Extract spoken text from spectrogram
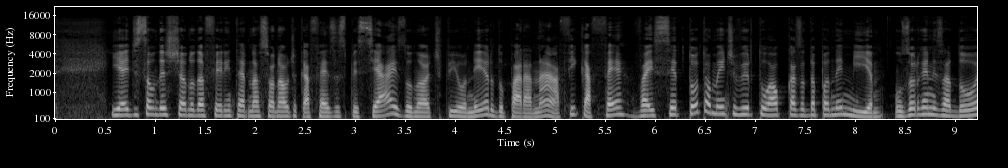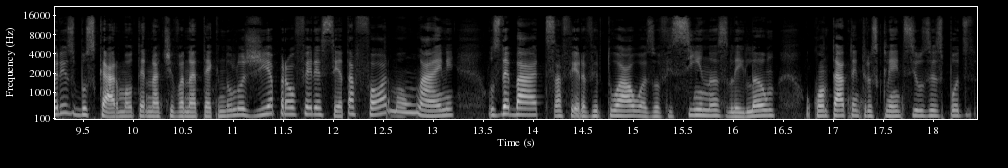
E a edição deste ano da Feira Internacional de Cafés Especiais do Norte Pioneiro do Paraná, a FICAFé, vai ser totalmente virtual por causa da pandemia. Os organizadores buscaram uma alternativa na tecnologia para oferecer da forma online os debates, a feira virtual, as oficinas, leilão, o contato entre os clientes e os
